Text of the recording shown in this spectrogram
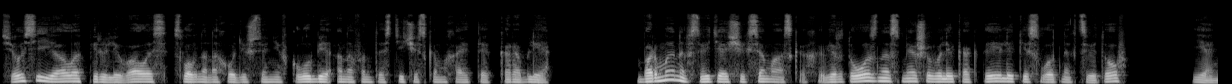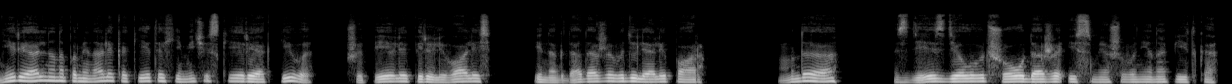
Все сияло, переливалось, словно находишься не в клубе, а на фантастическом хай-тек корабле. Бармены в светящихся масках виртуозно смешивали коктейли кислотных цветов, и они реально напоминали какие-то химические реактивы, шипели, переливались, иногда даже выделяли пар. Мда, здесь делают шоу даже из смешивания напитка.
